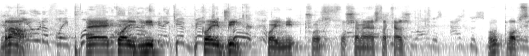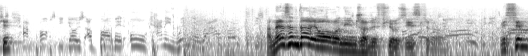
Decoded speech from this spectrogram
Bravo. E, koji nip, koji big, koji nip, čuo, slušaj me šta kaže. U, Plopski. A ne znam da li je ovo Ninja Defuse, iskreno. Mislim...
